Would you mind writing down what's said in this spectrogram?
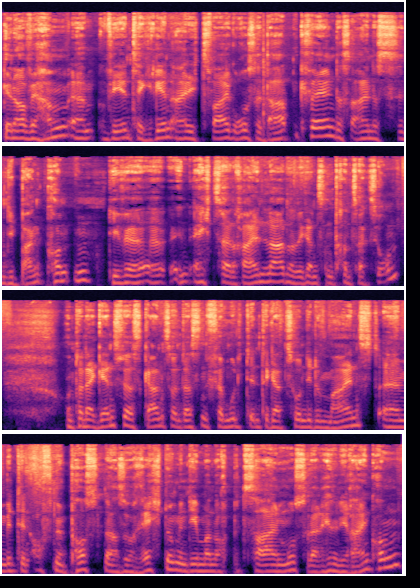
Genau, wir haben, ähm, wir integrieren eigentlich zwei große Datenquellen. Das eine sind die Bankkonten, die wir äh, in Echtzeit reinladen, also die ganzen Transaktionen. Und dann ergänzen wir das Ganze, und das sind vermutlich die Integrationen, die du meinst, äh, mit den offenen Posten, also Rechnungen, die man noch bezahlen muss oder Rechnungen, die reinkommen.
